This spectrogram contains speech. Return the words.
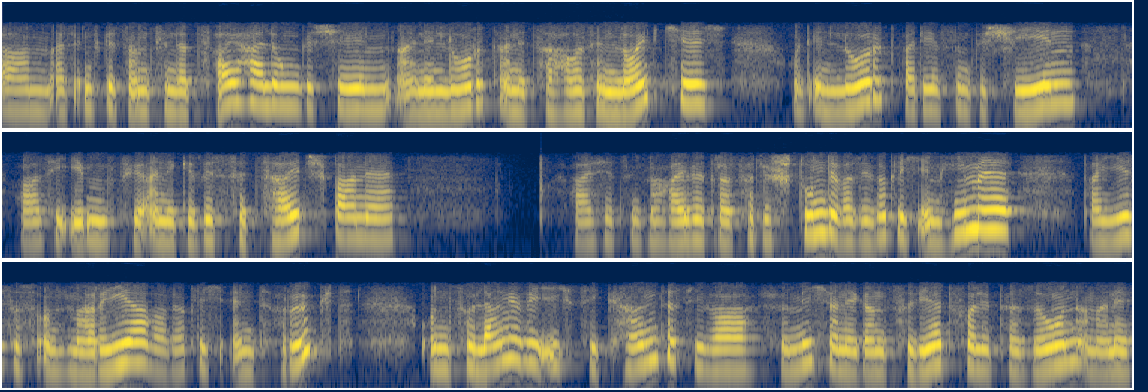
ähm, also insgesamt sind da zwei Heilungen geschehen, eine in Lourdes, eine zu Hause in Leutkirch. Und in Lourdes bei diesem Geschehen war sie eben für eine gewisse Zeitspanne, weiß jetzt nicht mal halbe, dreiviertel Stunde, war sie wirklich im Himmel bei Jesus und Maria, war wirklich entrückt. Und solange wie ich sie kannte, sie war für mich eine ganz wertvolle Person, meine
